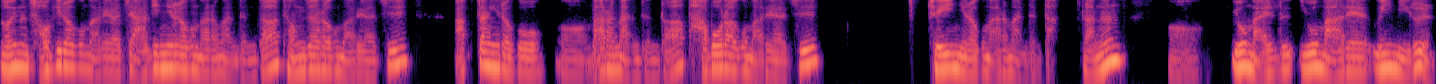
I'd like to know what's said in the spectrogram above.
너희는 적이라고 말해야지 악인이라고 말하면 안 된다. 병자라고 말해야지 악당이라고 어, 말하면 안 된다. 바보라고 말해야지 죄인이라고 말하면 안 된다. 라는 어, 요 말들, 요 말의 의미를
